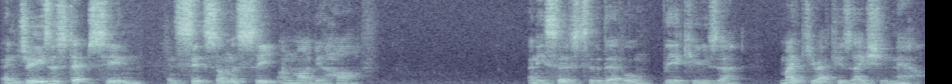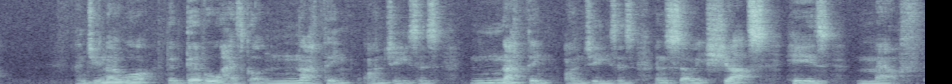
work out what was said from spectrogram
And Jesus steps in and sits on the seat on my behalf. And he says to the devil, the accuser, make your accusation now. And you know what? The devil has got nothing on Jesus. Nothing on Jesus. And so it shuts his mouth.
